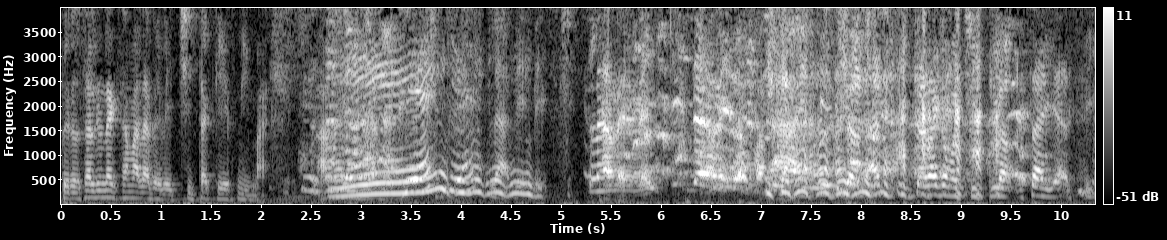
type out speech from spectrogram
Pero sale una que se llama La Bebechita, que es mi máximo. Ah, ¿Quién? ¿Quién? La Bebechita. La Ay, mi choracita, era como chiclosa y así,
